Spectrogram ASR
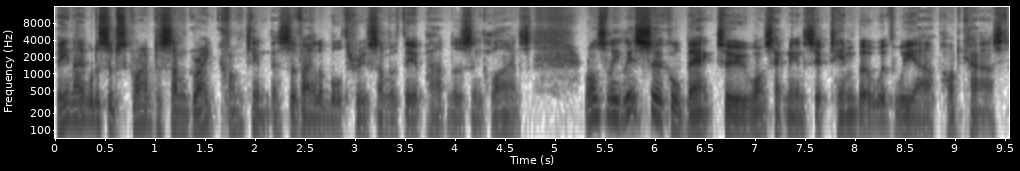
being able to subscribe to some great content that's available through some of their partners and clients. Ronsley, let's circle back to what's happening in September with We Are Podcast.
